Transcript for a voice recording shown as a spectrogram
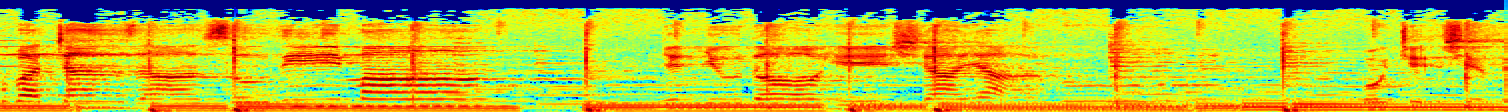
ကပချမ်းစာဆိုသည်မှာညညူသောဟေရှာယကိုဘုရားအရှင်သ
